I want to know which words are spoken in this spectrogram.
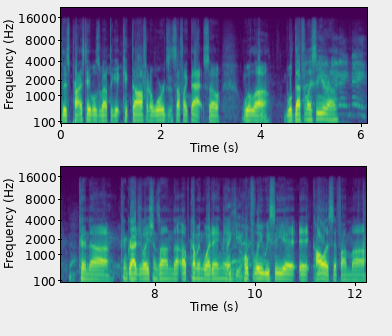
this prize table is about to get kicked off, and awards and stuff like that. So we'll uh, we'll definitely see you around. Can uh, congratulations on the upcoming wedding. Thank you. Hopefully, we see you at, at Collis if I'm uh,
